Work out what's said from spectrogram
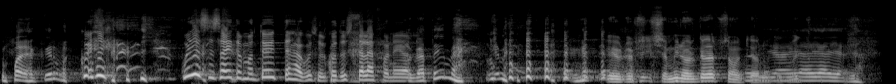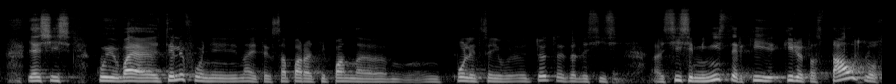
maja kõrval, kuidas sa said oma tööd teha, kui sul kodus telefoni ei olnud? aga teeme, teeme siis see minul ka täpselt samuti olnud. ja, ja, ja, ja, ja ja siis, kui vaja telefoni näiteks aparaati panna mm, politseitöötajatele, siis äh, siseminister ki-, kirjutas taotlus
